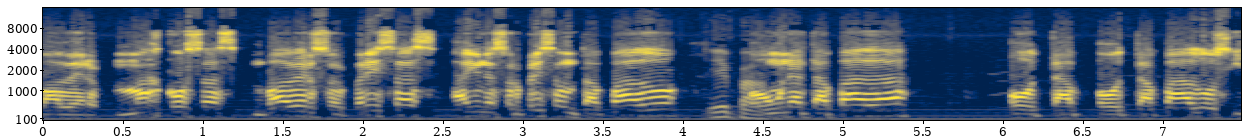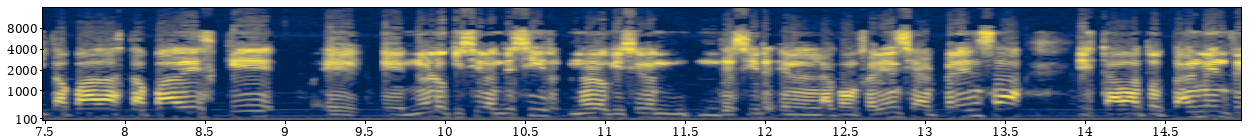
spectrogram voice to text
va a haber más cosas, va a haber sorpresas. Hay una sorpresa, un tapado o una tapada o, o tapados y tapadas, tapades que eh, eh, no lo quisieron decir, no lo quisieron decir en la conferencia de prensa, estaba totalmente,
